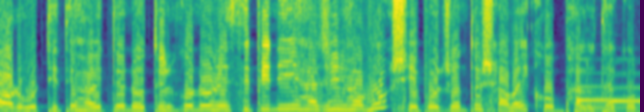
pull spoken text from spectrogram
পরবর্তীতে হয়তো নতুন কোনো রেসিপি নিয়ে হাজির হব। সে পর্যন্ত সবাই খুব ভালো থাকুন।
